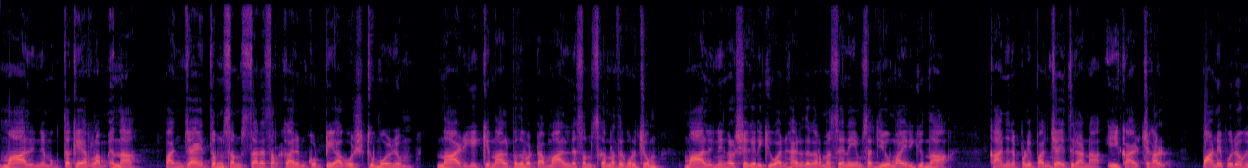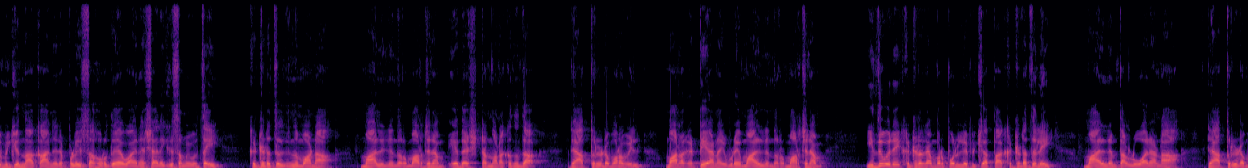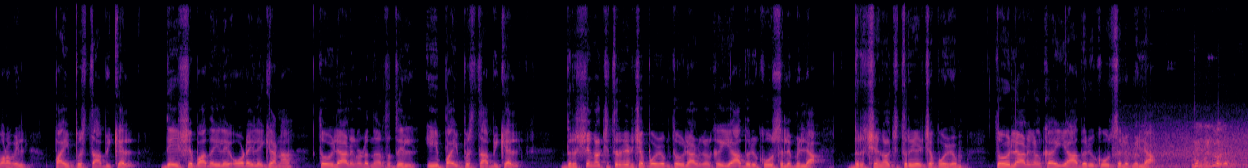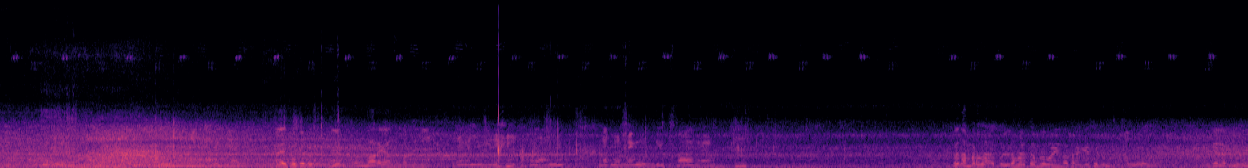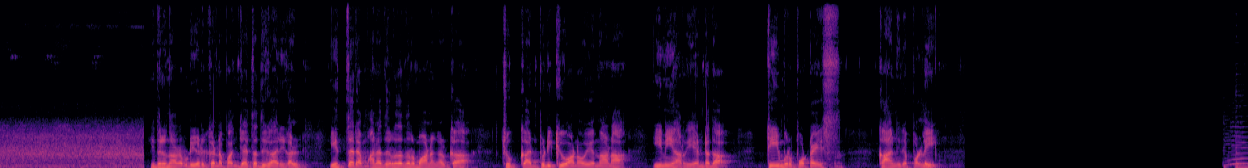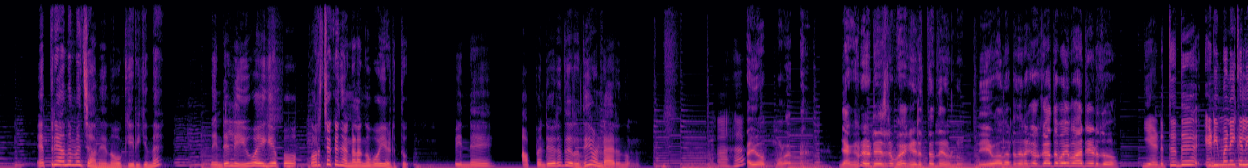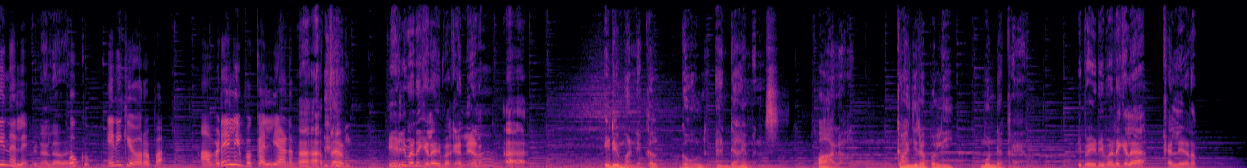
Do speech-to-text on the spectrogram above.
മാലിന്യമുക്ത കേരളം എന്ന പഞ്ചായത്തും സംസ്ഥാന സർക്കാരും കൊട്ടിയാഘോഷിക്കുമ്പോഴും നാഴികയ്ക്ക് നാൽപ്പത് വട്ട മാലിന്യ സംസ്കരണത്തെക്കുറിച്ചും മാലിന്യങ്ങൾ ശേഖരിക്കുവാൻ ഹരിതകർമ്മസേനയും സജീവമായിരിക്കുന്ന കാഞ്ഞിരപ്പള്ളി പഞ്ചായത്തിലാണ് ഈ കാഴ്ചകൾ. പണി പുരോഗമിക്കുന്ന കാഞ്ഞിരപ്പള്ളി സഹൃദയ വായനശാലയ്ക്ക് സമീപത്തെ കെട്ടിടത്തിൽ നിന്നുമാണ് മാലിന്യ നിർമ്മാർജനം യഥേഷ്ടം നടക്കുന്നത്. രാത്രിയുടെ മറവിൽ മറകെട്ടിയാണ് ഇവിടെ മാലിന്യ നിർമ്മാർജനം. ഇതുവരെ കെട്ടിട നമ്പർ പോലും ലഭിക്കാത്ത കെട്ടിടത്തിലെ മാലിന്യം തള്ളുവാനാണ് രാത്രിയുടെ മറവിൽ പൈപ്പ് സ്ഥാപിക്കൽ. ദേശീയപാതയിലെ ഓടയിലേക്കാണ് തൊഴിലാളികളുടെ നേതൃത്വത്തിൽ ഈ പൈപ്പ് സ്ഥാപിക്കൽ. ദൃശ്യങ്ങൾ ചിത്രീകരിച്ചപ്പോഴും തൊഴിലാളികൾക്ക് യാതൊരു കൂസലുമില്ല. ദൃശ്യങ്ങൾ ചിത്രീകരിച്ചപ്പോഴും തൊഴിലാളികൾക്ക് യാതൊരു കൂസലുമില്ല. പറഞ്ഞു ഇപ്പൊ നമ്മുടെ പുള്ളിയുടെ സ്ഥലത്ത് നമ്മൾ പോയി അത്ര ഇതല്ല പിന്നെ ഇതിന് നടപടിയെടുക്കേണ്ട പഞ്ചായത്ത് അധികാരികൾ ഇത്തരം അനധികൃത നിർമ്മാണങ്ങൾക്ക് ചുക്കാൻ പിടിക്കുവാണോ എന്നാണ് ഇനി അറിയേണ്ടത്. Team reporters Kanjirappally. എത്രയാണെന്ന് വെച്ചാ നീ നോക്കിയിരിക്കുന്നത് നിന്റെ ലീവ് വൈകിയപ്പോ കുറച്ചൊക്കെ ഞങ്ങൾ ഞങ്ങളങ്ങ് പോയി എടുത്തു. പിന്നെ അപ്പന്റെ ഒരു ധൃതി ഉണ്ടായിരുന്നു. ആഹാ. അയ്യോ മോളെ. ഞങ്ങളുടെ ടേസ്റ്റിന് പോയി അങ്ങ് ഉള്ളൂ. നീ വന്നിട്ട് നിനക്കൊക്കാത്ത പോയി മാറ്റിയെടുത്തോ? എടുത്തത് ഇടിമണിക്കലിന്നല്ലേ? ഓക്കും എനിക്ക് ഉറപ്പാ. അവിടെയല്ലേ ഇപ്പൊ കല്യാണം? ഇടിമണിക്കല ഇപ്പൊ കല്യാണം. Idimannickal gold and diamonds. Pala Kanjirappally Mundakayam. ഇപ്പൊ ഇടിമണിക്കല കല്യാണം.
